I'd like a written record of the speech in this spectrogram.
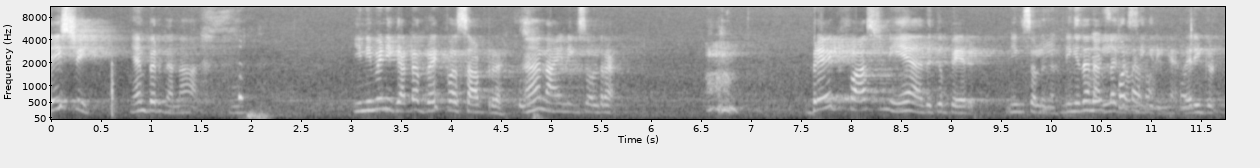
ஜெயஸ்ரீ. என் பேர் தானா? இனிமே நீ கரெக்டாக பிரேக்ஃபாஸ்ட் சாப்பிட்ரு ஆ நான் இன்னைக்கு சொல்கிறேன் பிரேக்ஃபாஸ்ட்னு ஏன் அதுக்கு பேர்? நீங்கள் சொல்லுங்கள் நீங்கள் தான் நல்லா கவனிக்கிறீங்க. வெரி குட்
